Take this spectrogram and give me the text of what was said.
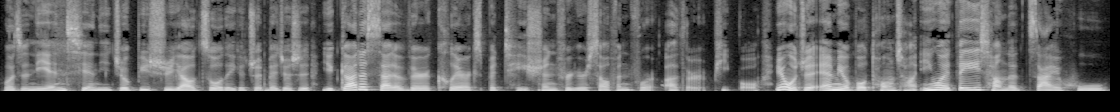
或者年前你就必须要做的一个准备，就是 you gotta set a very clear expectation for yourself and for other people。因为我觉得 amiable 通常因为非常的在乎。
